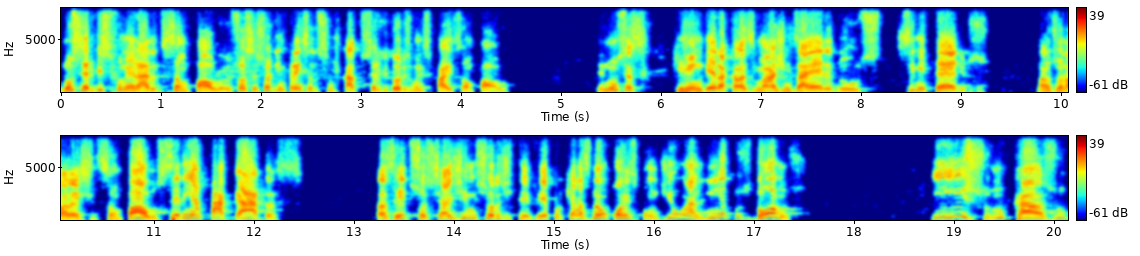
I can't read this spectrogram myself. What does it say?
no Serviço Funerário de São Paulo. Eu sou assessor de imprensa do Sindicato dos Servidores Municipais de São Paulo. Denúncias que renderam aquelas imagens aéreas dos cemitérios na Zona Leste de São Paulo serem apagadas das redes sociais de emissoras de TV porque elas não correspondiam à linha dos donos. E isso, no caso,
